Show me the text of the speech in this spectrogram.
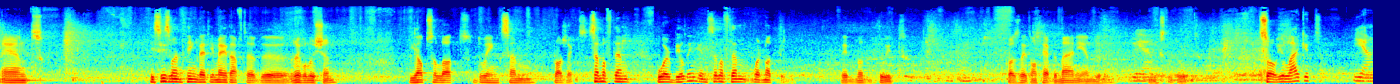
And this is one thing that he made after the revolution. He helps a lot doing some projects. Some of them were building and some of them were not building. They did not do it. because they don't have the money and the Yeah. things to do it. So you like it? Yeah,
